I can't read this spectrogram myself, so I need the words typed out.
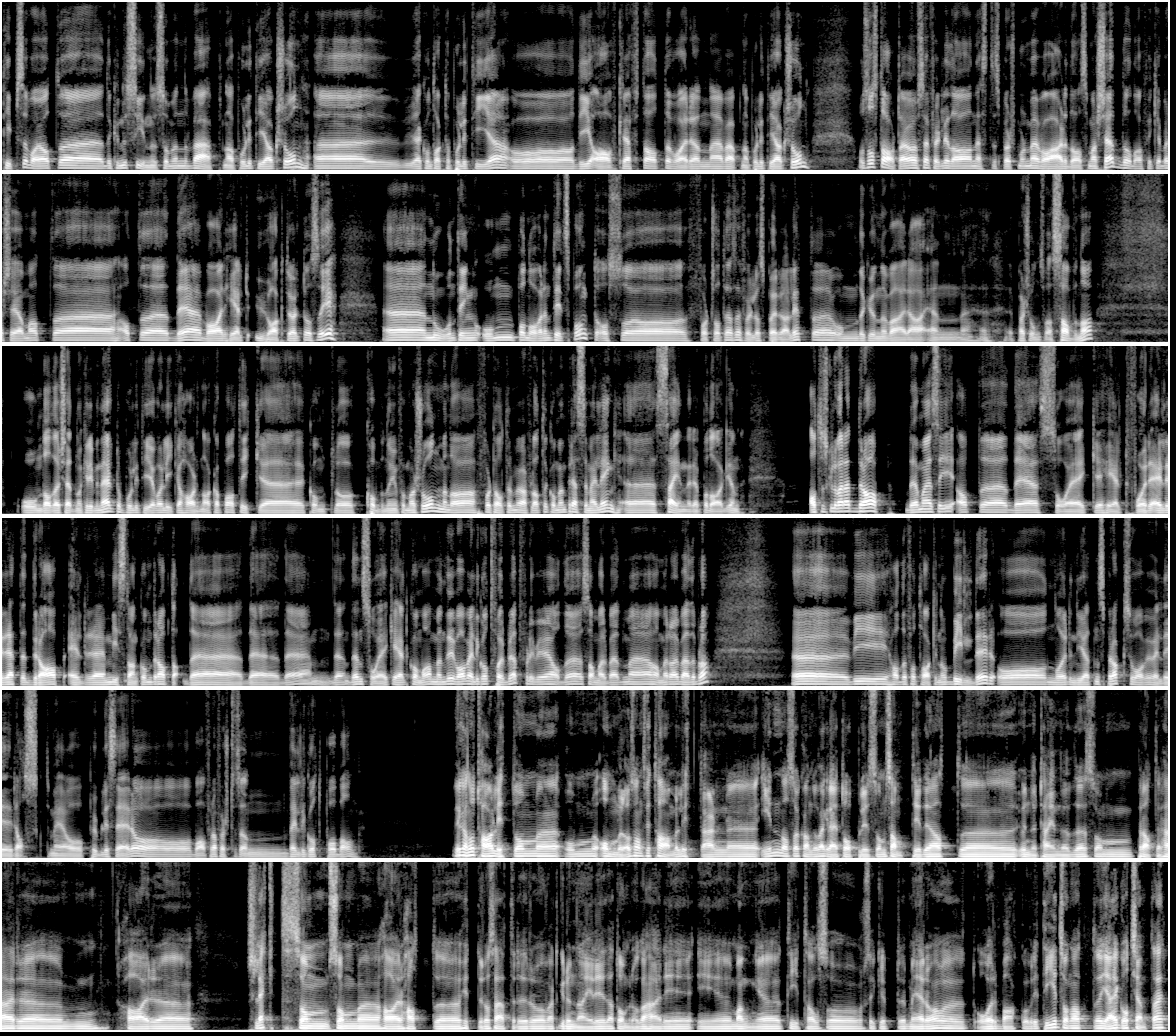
tipset var jo at uh, det kunne synes som en væpna politiaksjon. Uh, jeg kontakta politiet, og de avkrefta at det var en uh, væpna politiaksjon. Og Så starta jo selvfølgelig da neste spørsmål med hva er det da som har skjedd. Og da fikk jeg beskjed om at, at det var helt uaktuelt å si. Eh, noen ting om på nåværende tidspunkt. Og så fortsatte jeg selvfølgelig å spørre litt eh, om det kunne være en person som var savna og om det hadde skjedd noe kriminelt. Og politiet var like hardnakka på at det ikke kom til å komme noe informasjon. Men da fortalte de i hvert fall at det kom en pressemelding eh, seinere på dagen. At det skulle være et drap, det må jeg si at eh, det så jeg ikke helt for. Eller et drap eller mistanke om drap, da. Det, det, det, den, den så jeg ikke helt komme av. Men vi var veldig godt forberedt fordi vi hadde samarbeid med Hammer Arbeiderblad. Uh, vi hadde fått tak i noen bilder, og når nyheten sprakk, så var vi veldig raskt med å publisere og var fra første stund veldig godt på ballen. Vi kan jo ta litt om, eh, om området, sånn at vi tar med lytteren eh, inn. Og så kan det jo være greit å opplyse om samtidig at uh, undertegnede som prater her, uh, har uh, slekt som, som uh, har hatt uh, hytter og setrer og vært grunneiere i dette området her i, i mange titalls og sikkert mer òg, år bakover i tid. Sånn at jeg er godt kjent der.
